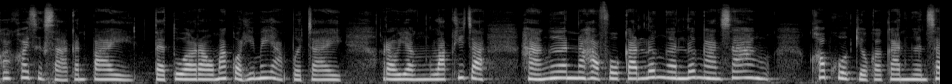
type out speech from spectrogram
ค่อยๆศึกษากันไป แต่ตัวเรามากกว่าที่ไม่อยากเปิดใจ เรายังรักที่จะหาเงินนะคะโฟกัสเรื่องเงินเรื่องงานสร้าง ครอบครัวเกี่ยวกับการเงินซะ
